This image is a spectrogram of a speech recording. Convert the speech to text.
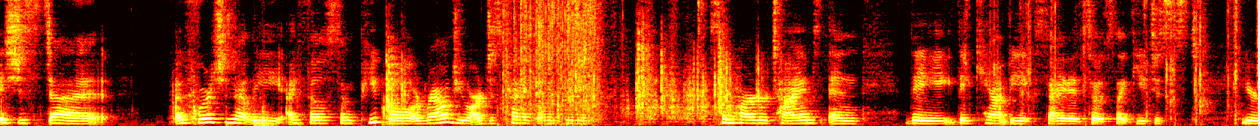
it's just, uh, unfortunately, I feel some people around you are just kind of going through some harder times and they they can't be excited. So it's like you just you're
